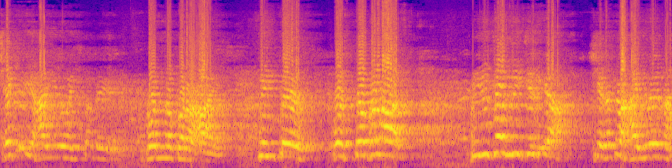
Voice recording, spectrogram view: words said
সেটাই হাইওয়ে হিসাবে গণ্য করা হয়। কিন্তু পোস্তখোলার ব্রিজের নিচে দিয়া সেটা তো হাইওয়ে না।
